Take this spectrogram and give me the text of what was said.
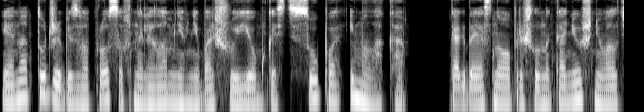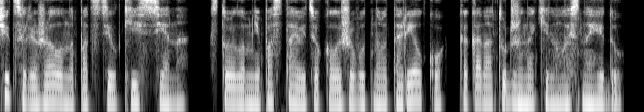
и она тут же без вопросов налила мне в небольшую емкость супа и молока. Когда я снова пришла на конюшню, волчица лежала на подстилке из сена. Стоило мне поставить около животного тарелку, как она тут же накинулась на еду.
